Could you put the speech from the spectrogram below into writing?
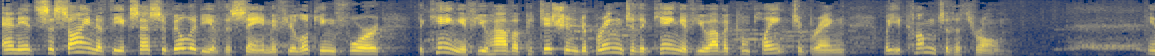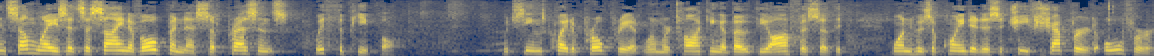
And it's a sign of the accessibility of the same. If you're looking for the king, if you have a petition to bring to the king, if you have a complaint to bring, well, you come to the throne. In some ways, it's a sign of openness, of presence with the people, which seems quite appropriate when we're talking about the office of the one who's appointed as a chief shepherd over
